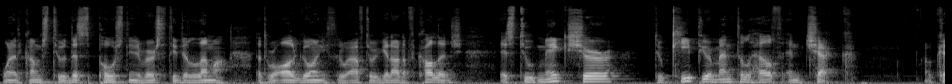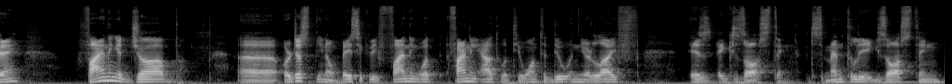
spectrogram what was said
when it comes to this post university dilemma that we're all going through after we get out of college is to make sure to keep your mental health in check okay? Finding a job uh, or just you know basically finding what finding out what you want to do in your life is exhausting. It's mentally exhausting.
